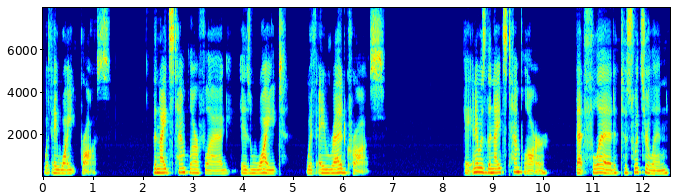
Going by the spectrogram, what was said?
with a white cross. The Knights Templar flag is white with a red cross. Okay, and it was the Knights Templar that fled to Switzerland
